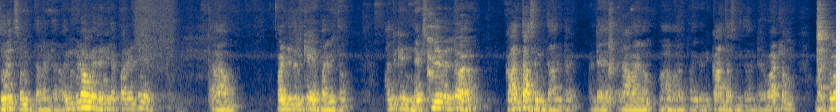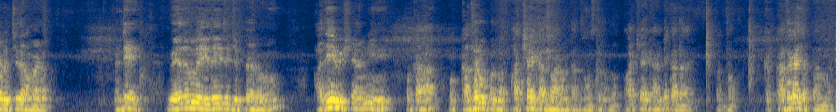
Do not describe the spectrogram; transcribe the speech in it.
సుహృత్ సంహితాలు అంటారు. అవి కూడా ఒక విధంగా చెప్పాలంటే పండితులకే పరిమితం. అందుకని నెక్స్ట్ లెవెల్లో కాంతా సంహిత అంటారు. అంటే రామాయణం మహాభారతం ఇవన్నీ కాంతా సంహిత అంటారు. వాటిలో మొట్టమొదటి వచ్చేది రామాయణం. అంటే వేదంలో ఏదైతే చెప్పారో అదే విషయాన్ని ఒక ఒక కథ రూపంలో ఆఖ్యాయిక ద్వారా అంటారు సంస్కృతంలో. ఆఖ్యాయిక అంటే కథ అర్థం. కథగా చెప్తాం అనమాట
